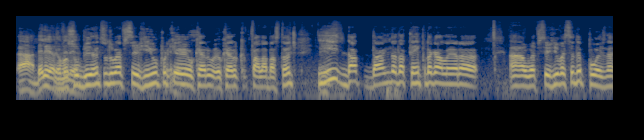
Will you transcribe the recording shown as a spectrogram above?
Ah, beleza. Eu vou beleza. subir antes do UFC Rio, porque Beleza. eu quero, eu quero falar bastante. E dá, dá- ainda dá tempo da galera. Ah, o UFC Rio vai ser depois, né?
